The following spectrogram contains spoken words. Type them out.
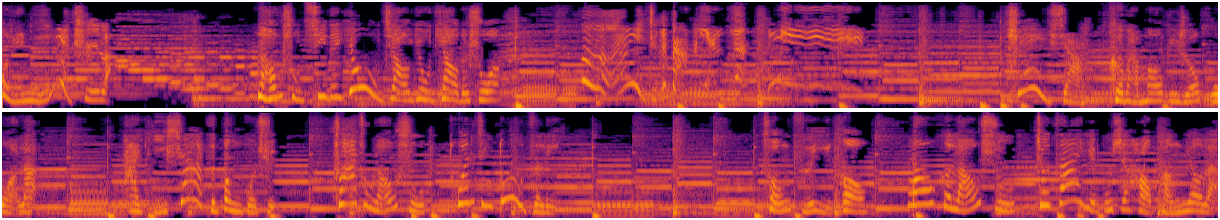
我连你也吃了。”老鼠气得又叫又跳地说：“你这个大骗子！”这下可把猫给惹火了，它一下子蹦过去，抓住老鼠吞进肚子里。从此以后，和老鼠就再也不是好朋友了，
